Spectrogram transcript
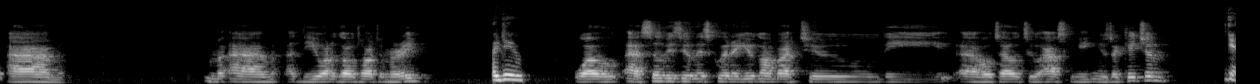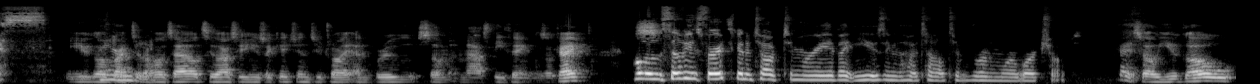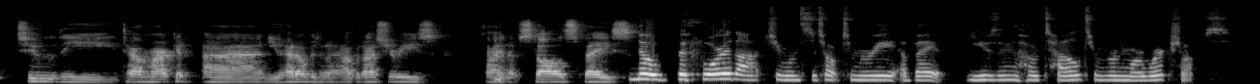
Um, um, do you want to go talk to Marie? I do. Well, uh, Sylvia's doing this. Gwen, are you going back to the uh, hotel to ask if you can use their kitchen? Yes. You go I back to the hotel to ask if you can use their kitchen to try and brew some nasty things. Okay. Well, Sylvia's first going to talk to Marie about using the hotel to run more workshops. Okay, so you go to the town market and you head over to the haberdashery's kind of stall space. No, before that, she wants to talk to Marie about using the hotel to run more workshops.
